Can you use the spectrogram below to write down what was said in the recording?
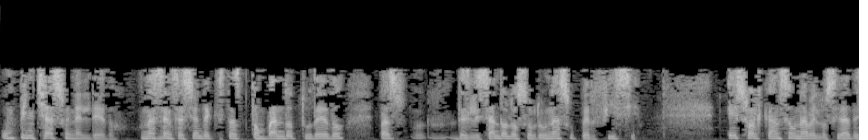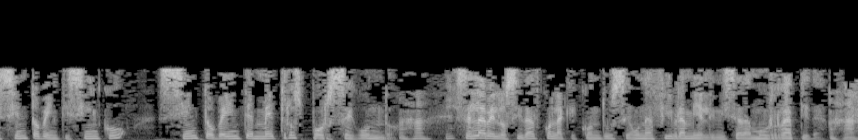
un pinchazo en el dedo. Una sensación de que estás tomando tu dedo, vas deslizándolo sobre una superficie. Eso alcanza una velocidad de 125, 120 metros por segundo. Ajá. Esa es la velocidad con la que conduce una fibra mielinizada muy rápida. Ajá.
